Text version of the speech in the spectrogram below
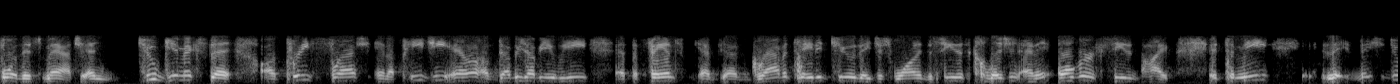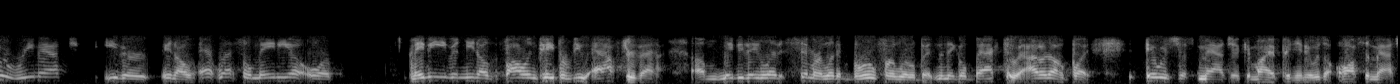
for this match. And two gimmicks that are pretty fresh in a PG era of WWE that the fans have, have gravitated to. They just wanted to see this collision, and it over exceeded the hype. It, to me, they, they should do a rematch either you know at WrestleMania or maybe even you know the following pay per view after that. Um, maybe they let it simmer, let it brew for a little bit, and then they go back to it. I don't know, but it was just magic in my opinion. It was an awesome match.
